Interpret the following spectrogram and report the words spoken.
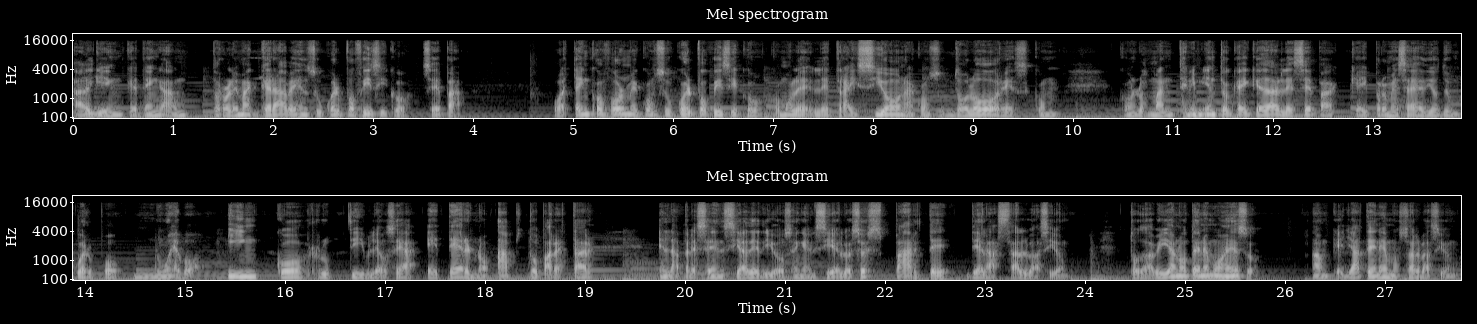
alguien que tenga un problemas graves en su cuerpo físico, sepa, o está inconforme con su cuerpo físico, cómo le, traiciona con sus dolores, con, con los mantenimientos que hay que darle, sepa que hay promesa de Dios de un cuerpo nuevo incorruptible, o sea, eterno, apto para estar en la presencia de Dios en el cielo. Eso es parte de la salvación. Todavía no tenemos eso, aunque ya tenemos salvación,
